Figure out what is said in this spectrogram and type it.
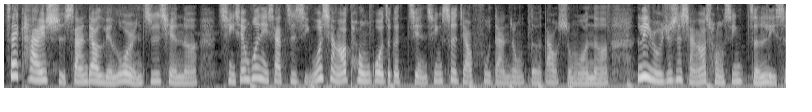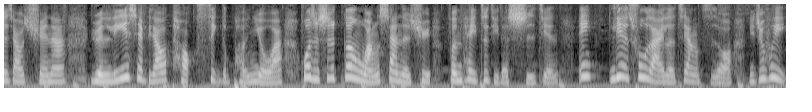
在开始删掉联络人之前呢，请先问一下自己：我想要通过这个减轻社交负担中得到什么呢？例如，就是想要重新整理社交圈啊，远离一些比较 toxic 的朋友啊，或者是更完善的去分配自己的时间。诶，列出来了这样子哦，你就会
